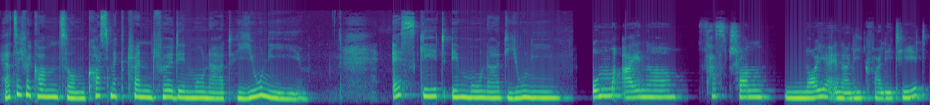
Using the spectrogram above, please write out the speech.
Herzlich willkommen zum Cosmic Trend für den Monat Juni. Es geht im Monat Juni um eine fast schon neue Energiequalität,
